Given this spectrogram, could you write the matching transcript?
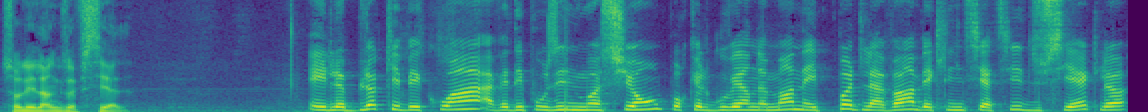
sur les langues officielles. Et le Bloc québécois avait déposé une motion pour que le gouvernement n'aille pas de l'avant avec l'initiative du siècle, là,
